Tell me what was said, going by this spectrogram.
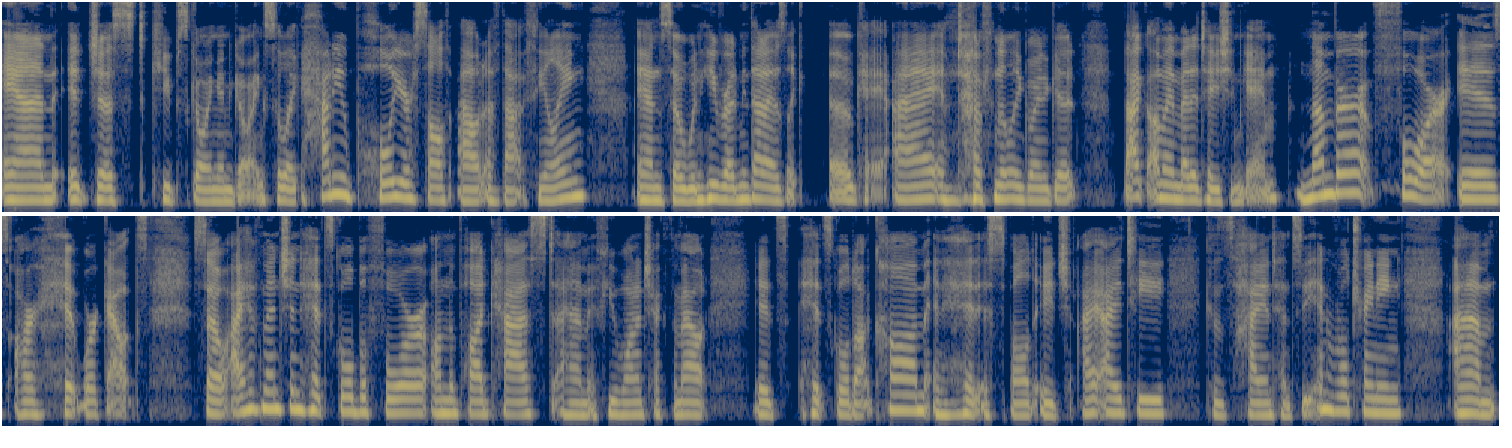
And it just keeps going and going. So, like, how do you pull yourself out of that feeling? And so when he read me that, I was like, okay, I am definitely going to get back on my meditation game. Number four is our HIIT workouts. So I have mentioned HIIT School before on the podcast. Um, if you want to check them out, it's hiitschool.com and HIIT is spelled H I I T because it's high intensity interval training. Um,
